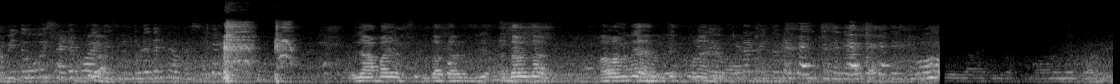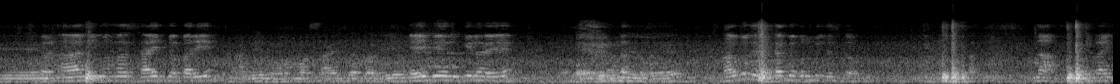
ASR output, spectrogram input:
আমি তো ওই সাইডে পড়ে গেছি ঘুরে দেখতে পাচ্ছি আমি মোহাম্মদ সাইদ ব্যাপারী আমি মোহাম্মদ সাইদ ব্যাপারী। এই বিয়ের উকিল হয়ে ভালো করে থাকবে বলে বুঝেছে তো? না রাইট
